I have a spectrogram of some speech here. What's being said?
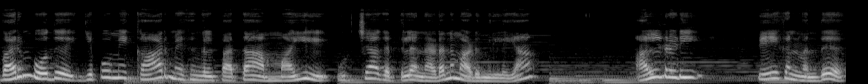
வரும்போது எப்பவுமே கார் மேகங்கள் பார்த்தா மயில் உற்சாகத்தில் நடனம் ஆடும் இல்லையா? ஆல்ரெடி பேகன் வந்து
